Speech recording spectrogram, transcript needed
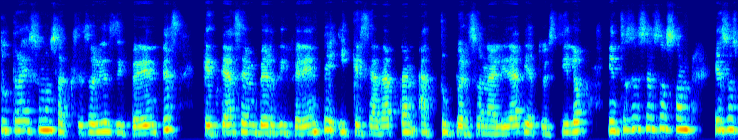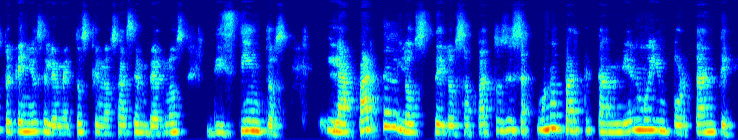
tú traes unos accesorios diferentes que te hacen ver diferente y que se adaptan a tu personalidad y a tu estilo. Y entonces esos son esos pequeños elementos que nos hacen vernos distintos. La parte de los, de los zapatos es una parte también muy importante.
